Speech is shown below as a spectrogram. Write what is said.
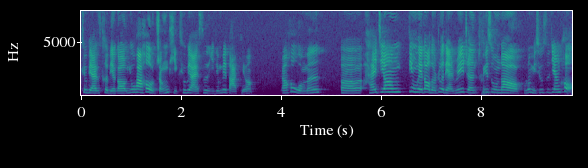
QPS 特别高，优化后整体 QPS 已经被打平，然后我们呃还将定位到的热点 Region 推送到普罗米修斯监控。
